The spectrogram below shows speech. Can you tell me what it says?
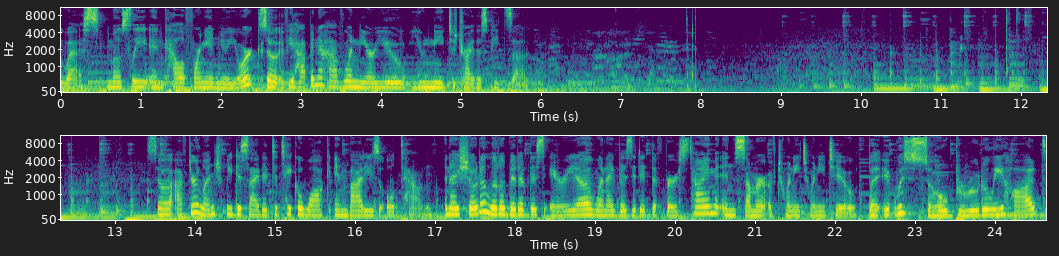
US, mostly in California and New York. So if you happen to have one near you, you need to try this pizza. So after lunch, we decided to take a walk in Bari's Old Town. And I showed a little bit of this area when I visited the first time in summer of 2022. But it was so brutally hot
